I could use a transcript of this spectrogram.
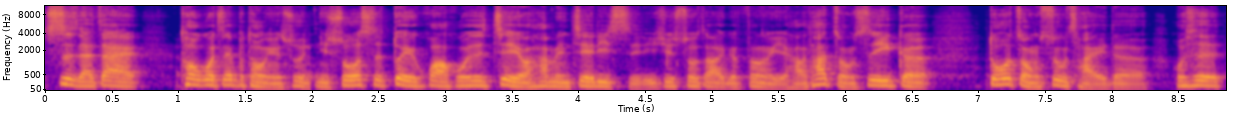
试着在透过这些不同元素，你说是对话，或是借由他们借力使力去塑造一个氛围也好，它总是一个多种素材的或是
